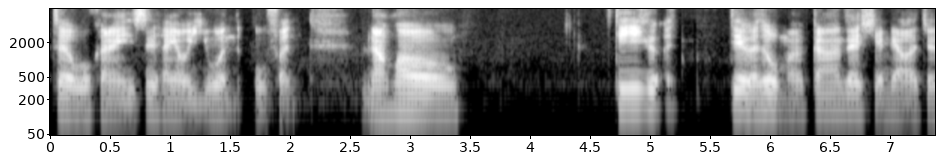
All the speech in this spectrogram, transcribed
这个我可能也是很有疑问的部分。然后，第一个，第二个是我们刚刚在闲聊的，就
